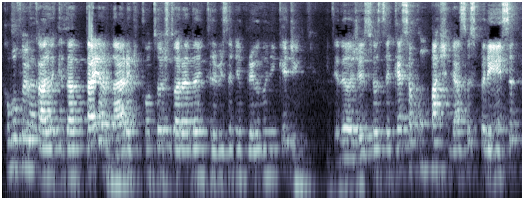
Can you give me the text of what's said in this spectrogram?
Como foi o caso aqui da Tayanara, que contou a história da entrevista de emprego no LinkedIn. Entendeu? Às vezes você quer só compartilhar sua experiência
